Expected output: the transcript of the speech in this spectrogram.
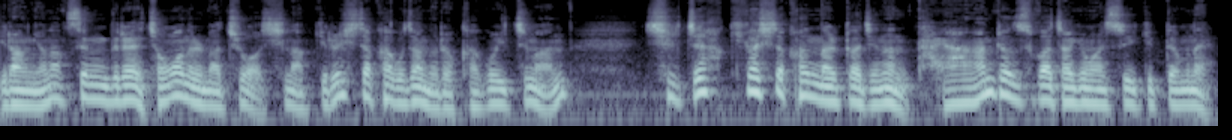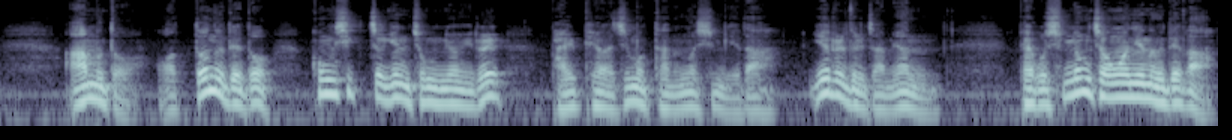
1학년 학생들의 정원을 맞추어 신학기를 시작하고자 노력하고 있지만 실제 학기가 시작하는 날까지는 다양한 변수가 작용할 수 있기 때문에 아무도 어떤 의대도 공식적인 종료일을 발표하지 못하는 것입니다. 예를 들자면 150명 정원인 의대가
